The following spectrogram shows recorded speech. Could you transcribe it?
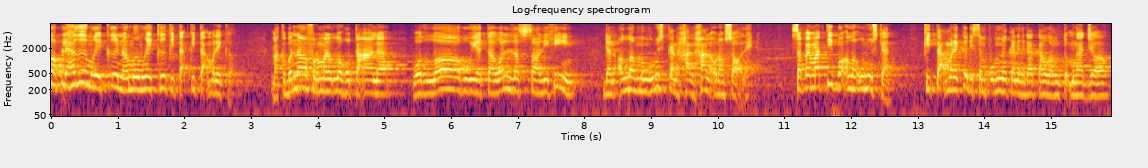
Allah pelihara mereka nama mereka kitab-kitab mereka. Maka benar firman Allah Ta'ala Wallahu yatawallas salihin. Dan Allah menguruskan hal-hal orang soleh. Sampai mati pun Allah uruskan. Kitab mereka disempurnakan dengan datang orang untuk mengajar.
